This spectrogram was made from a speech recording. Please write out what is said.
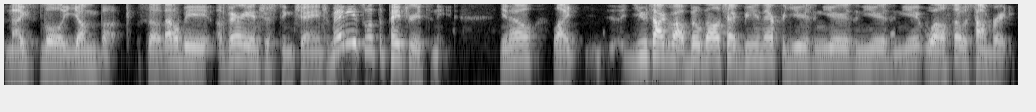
nice little young buck. So that'll be a very interesting change. Maybe it's what the Patriots need. You know, like you talk about Bill Belichick being there for years and years and years and years. Well, so was Tom Brady.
